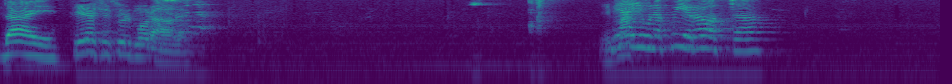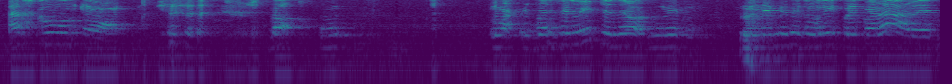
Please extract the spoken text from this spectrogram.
Dai, tiraci sul morale. Ne hai una qui, Ross? Ascolta! no, ma le barzellette ne ho... Ne, ne me ne dovrei preparare.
